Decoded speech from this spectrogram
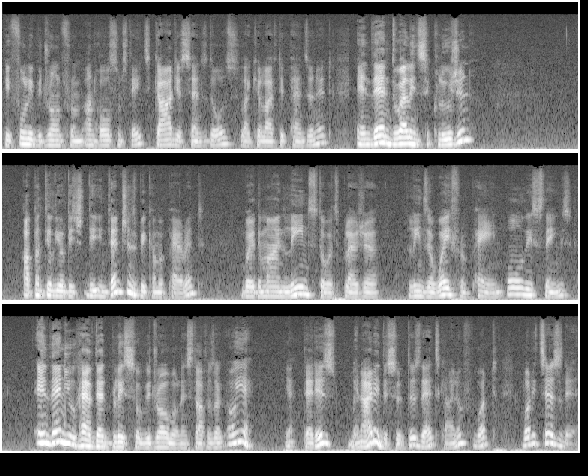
be fully withdrawn from unwholesome states, guard your sense doors like your life depends on it, and then dwell in seclusion up until your the intentions become apparent, where the mind leans towards pleasure, leans away from pain, all these things, and then you'll have that bliss of withdrawal and stuff. It's like, oh yeah, yeah, that is when I read the suttas, that's kind of what what it says there.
